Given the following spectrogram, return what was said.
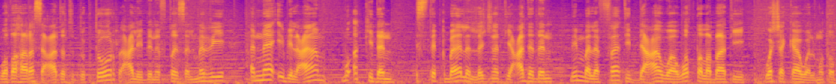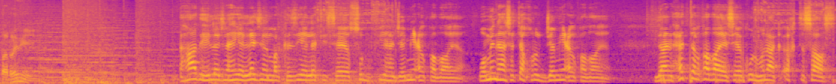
وظهر سعادة الدكتور علي بن فطيس المري النائب العام مؤكدا استقبال اللجنة عددا من ملفات الدعاوى والطلبات وشكاوى المتضررين. هذه اللجنة هي اللجنة المركزية التي سيصب فيها جميع القضايا ومنها ستخرج جميع القضايا. لأن حتى القضايا سيكون هناك اختصاص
